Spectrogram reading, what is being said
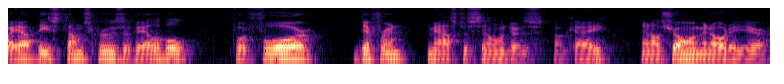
I have these thumb screws available for four different master cylinders, okay? And I'll show them in order here.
